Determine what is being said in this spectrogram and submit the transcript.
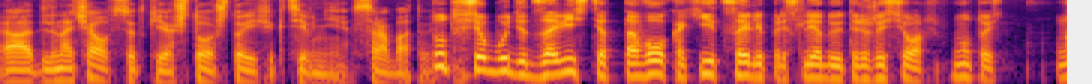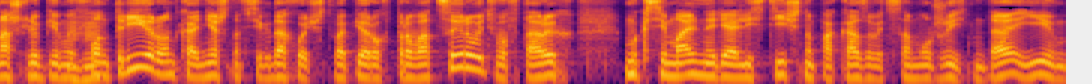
а, для начала все-таки что, что эффективнее срабатывает? Тут все будет зависеть от того, какие цели преследует режиссер. Ну, то есть наш любимый угу. фон Триер, он, конечно, всегда хочет, во-первых, провоцировать, во-вторых, максимально реалистично показывать саму жизнь, да, и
